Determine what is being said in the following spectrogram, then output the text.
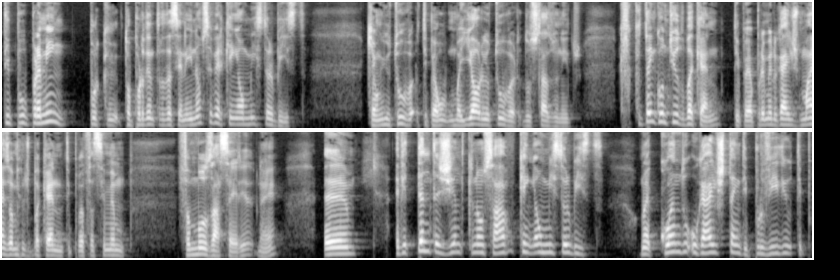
tipo, para mim. Porque estou por dentro da cena e não saber quem é o Mr. Beast que é um youtuber, tipo, é o maior youtuber dos Estados Unidos, que, que tem conteúdo bacana, tipo, é o primeiro gajo mais ou menos bacana, tipo, a fazer mesmo famoso à séria, não é? Uh, havia tanta gente que não sabe quem é o Mr. Beast, não é? Quando o gajo tem, tipo, por vídeo, tipo,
